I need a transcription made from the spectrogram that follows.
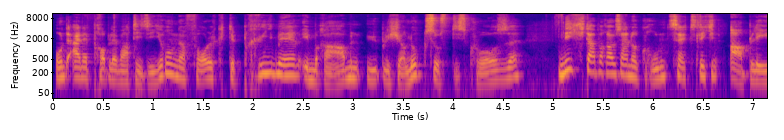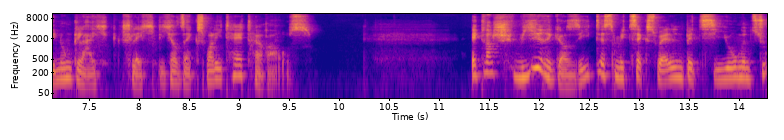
und eine Problematisierung erfolgte primär im Rahmen üblicher Luxusdiskurse, nicht aber aus einer grundsätzlichen Ablehnung gleichgeschlechtlicher Sexualität heraus. Etwas schwieriger sieht es mit sexuellen Beziehungen zu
